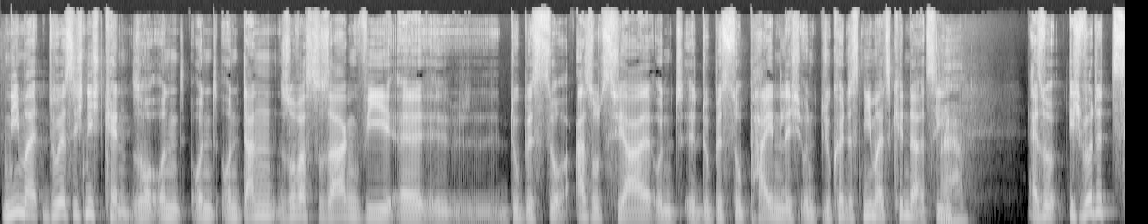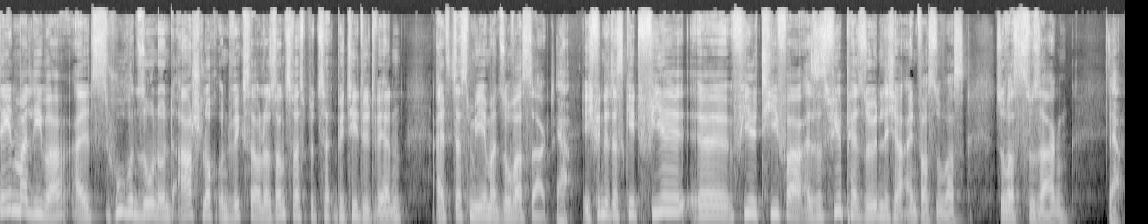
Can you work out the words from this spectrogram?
niemals, du wirst dich nicht kennen. So, und, und, und dann sowas zu sagen wie, äh, du bist so asozial und äh, du bist so peinlich und du könntest niemals Kinder erziehen. Ja. Also, ich würde zehnmal lieber als Hurensohn und Arschloch und Wichser oder sonst was bet- betitelt werden, als dass mir jemand sowas sagt. Ja. Ich finde, das geht viel, äh, viel tiefer, also es ist viel persönlicher, einfach sowas, sowas zu sagen Ja.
